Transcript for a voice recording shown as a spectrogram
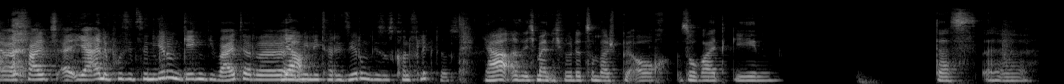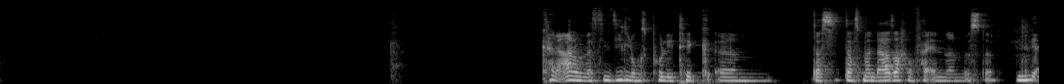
Ja, falsch. Äh, Ja, eine Positionierung gegen die weitere Ja. Militarisierung dieses Konfliktes. ja, also ich meine, ich würde zum Beispiel auch so weit gehen, dass äh, keine Ahnung, dass die Siedlungspolitik, ähm, dass, dass man da Sachen verändern müsste. Ja,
